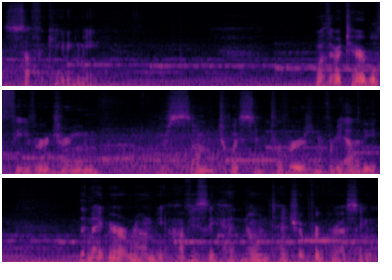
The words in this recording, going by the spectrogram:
suffocating me. Whether a terrible fever dream or some twisted perversion of reality, the nightmare around me obviously had no intention of progressing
